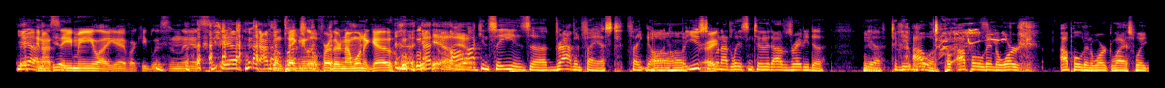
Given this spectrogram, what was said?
Yeah. And I see me like, yeah, if I keep listening to this, yeah, I'm it's gonna take me a little further than I want to go. I- all I can see is uh, driving fast. Thank God. But used to when I'd listen to it, I was ready to, yeah, to get. I was. pu- I pulled into work. I pulled into work last week,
